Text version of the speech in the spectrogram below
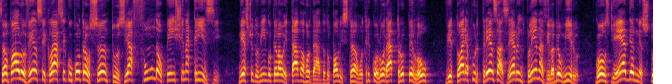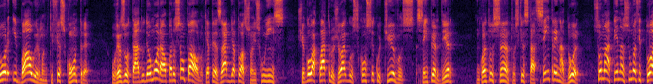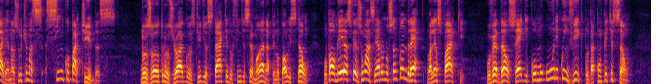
São Paulo vence clássico contra o Santos e afunda o peixe na crise. Neste domingo, pela oitava rodada do Paulistão, o tricolor atropelou. Vitória por 3 a 0 em plena Vila Belmiro. Gols de Éder, Nestor e Bauerman, que fez contra. O resultado deu moral para o São Paulo, que apesar de atuações ruins, chegou a quatro jogos consecutivos sem perder, enquanto o Santos, que está sem treinador, soma apenas uma vitória nas últimas cinco partidas. Nos outros jogos de destaque do fim de semana pelo Paulistão, o Palmeiras fez 1 a 0 no Santo André, no Allianz Parque. O Verdão segue como o único invicto da competição.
